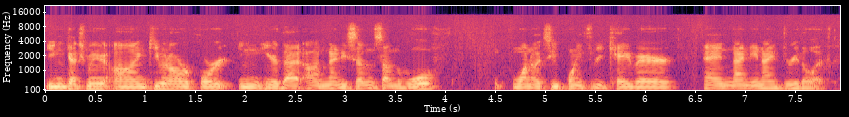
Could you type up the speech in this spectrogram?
You can catch me on Keweenaw Report. You can hear that on 97.7 The Wolf, 102.3 K Bear, and 99.3 The Lift.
